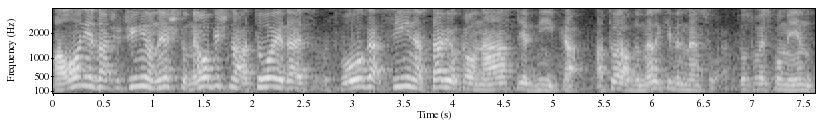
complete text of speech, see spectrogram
a on je znači učinio nešto neobično, a to je da je svoga sina stavio kao nasljednika, a to je Abdumelik ibn Mesura. To smo već spomenuli.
